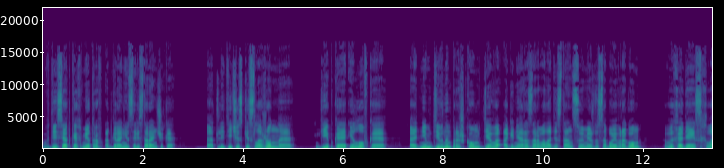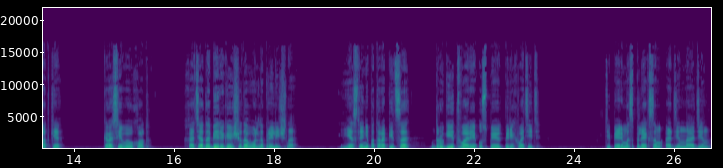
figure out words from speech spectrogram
в десятках метров от границы ресторанчика. Атлетически сложенная, гибкая и ловкая, одним дивным прыжком дева огня разорвала дистанцию между собой и врагом, выходя из схватки. Красивый уход. Хотя до берега еще довольно прилично. Если не поторопиться, другие твари успеют перехватить. Теперь мы с Плексом один на один.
